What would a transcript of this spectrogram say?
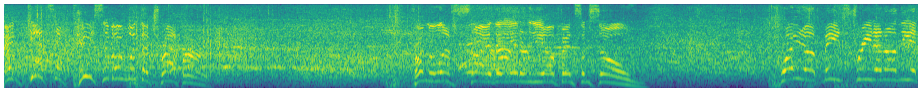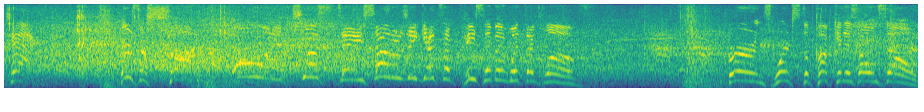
And gets a piece of it with the trapper. From the left side, they enter the offensive zone. Right up Main Street and on the attack. Here's a shot. Oh, and it just stays out as he gets a piece of it with the glove. Burns works the puck in his own zone.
